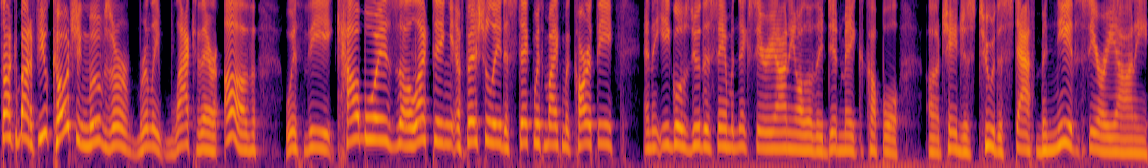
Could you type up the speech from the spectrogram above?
talk about a few coaching moves or really lack thereof with the Cowboys electing officially to stick with Mike McCarthy and the Eagles do the same with Nick Sirianni, although they did make a couple uh, changes to the staff beneath Sirianni.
